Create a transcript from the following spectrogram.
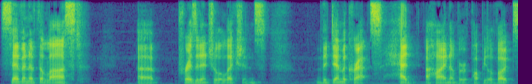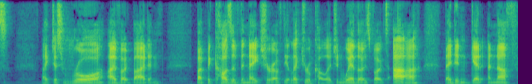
seven of the last uh, presidential elections, the Democrats had a high number of popular votes, like just raw, I vote Biden. But because of the nature of the Electoral College and where those votes are, they didn't get enough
